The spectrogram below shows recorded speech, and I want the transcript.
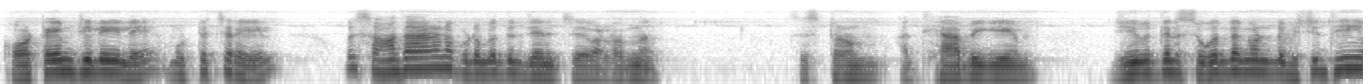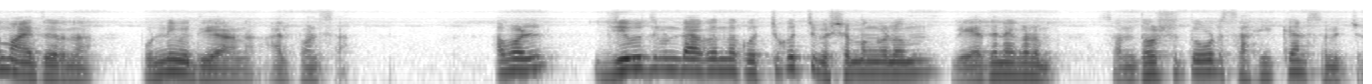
കോട്ടയം ജില്ലയിലെ മുട്ടച്ചിറയിൽ ഒരു സാധാരണ കുടുംബത്തിൽ ജനിച്ച് വളർന്ന് സിസ്റ്ററും അധ്യാപികയും ജീവിതത്തിൽ സുഗന്ധം കൊണ്ട് വിശുദ്ധിയുമായി തീർന്ന പുണ്യവിധിയാണ് അൽഫോൺസ. അവൾ ജീവിതത്തിലുണ്ടാകുന്ന കൊച്ചു കൊച്ചു വിഷമങ്ങളും വേദനകളും സന്തോഷത്തോടെ സഹിക്കാൻ ശ്രമിച്ചു.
